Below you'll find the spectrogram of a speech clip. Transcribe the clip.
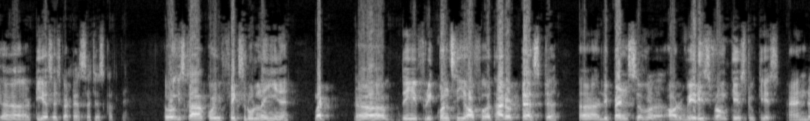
टीएसएच का टेस्ट सजेस्ट करते हैं। तो इसका कोई फिक्स रूल नहीं है but the frequency of thyroid test depends और varies from case to case and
